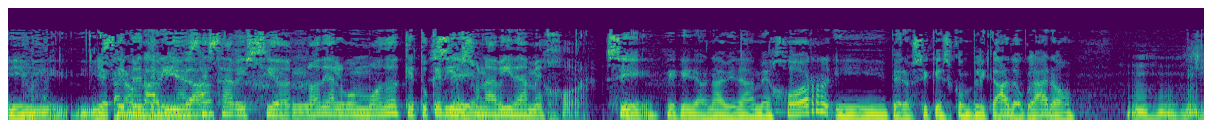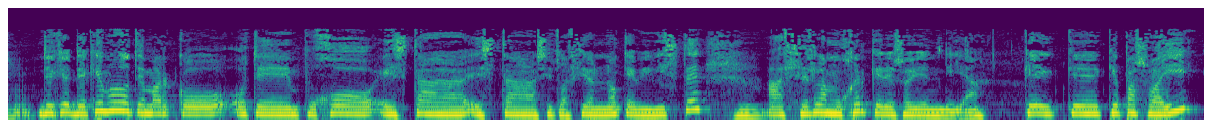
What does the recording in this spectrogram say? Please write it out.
y llegar Siempre a una tenías vida. esa visión, ¿no? De algún modo que tú querías Sí. una vida mejor. Sí, que quería una vida mejor, y, pero sí que es complicado, claro. ¿De qué, de qué modo te marcó o te empujó esta, esta situación ¿no? que viviste a ser la mujer que eres hoy en día? ¿Qué, qué, qué pasó ahí?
